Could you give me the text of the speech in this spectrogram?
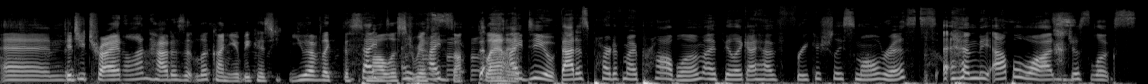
And Did you try it on? How does it look on you? Because you have like the smallest I- wrists I- on the planet. I do. That is part of my problem. I feel like I have freakishly small wrists, and the Apple Watch just looks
